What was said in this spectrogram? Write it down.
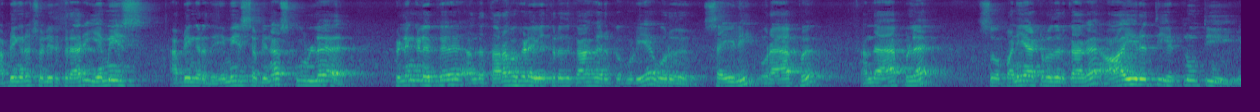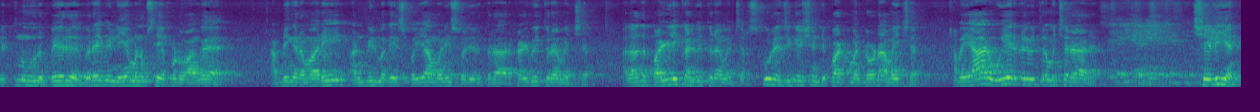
அப்படிங்கிற சொல்லியிருக்கிறாரு. எமிஸ் அப்படிங்கிறது. எமிஸ் அப்படின்னா ஸ்கூலில் பிள்ளைங்களுக்கு அந்த தரவுகளை ஏற்றுறதுக்காக இருக்கக்கூடிய ஒரு செயலி ஒரு ஆப்பு அந்த ஆப்பில் ஸோ பணியாற்றுவதற்காக ஆயிரத்தி எட்நூற்றி எட்நூறு பேர் விரைவில் நியமனம் செய்யப்படுவாங்க. அப்படிங்கிற மாதிரி அன்பில் மகேஷ் பொய்யாமொழி சொல்லியிருக்கிறார் கல்வித்துறை அமைச்சர். அதாவது பள்ளி கல்வித்துறை அமைச்சர் ஸ்கூல் எஜுகேஷன் டிபார்ட்மெண்ட்டோட அமைச்சர். அப்போ யார் உயர்கல்வித்துறை அமைச்சர் யார்? செலியன்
